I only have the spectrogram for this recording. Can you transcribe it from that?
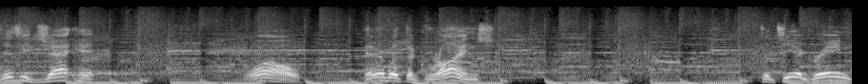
Dizzy Jett hit. Whoa. Hit her with the grunge. To Tia Greene.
